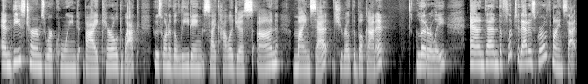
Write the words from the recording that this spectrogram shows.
And these terms were coined by Carol Dweck, who's one of the leading psychologists on mindset. She wrote the book on it, literally. And then the flip to that is growth mindset.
